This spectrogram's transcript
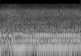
Oh.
